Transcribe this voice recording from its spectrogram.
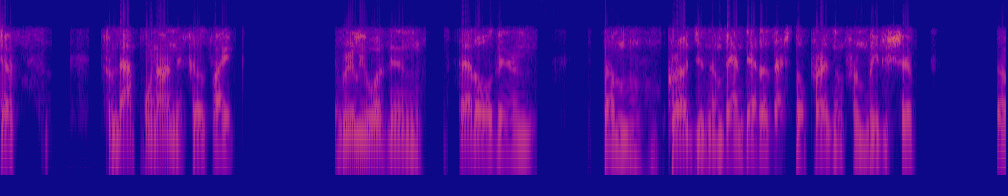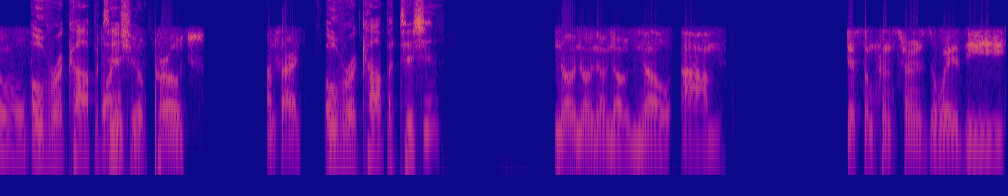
just from that point on, it feels like it really wasn't settled and some grudges and vendettas are still present from leadership. So over a competition approach. I'm sorry. Over a competition? No, no, no, no, no. Um, just some concerns the way the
